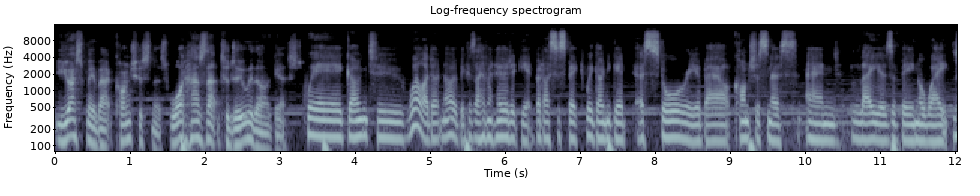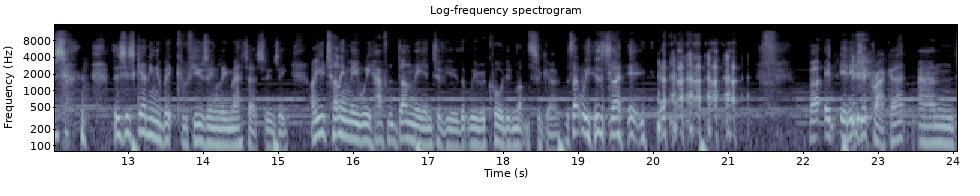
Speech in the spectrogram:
you asked me about consciousness. What has that to do with our guest? We're going to, well, I don't know because I haven't heard it yet, but I suspect we're going to get a story about consciousness and layers of being awake. this is getting a bit confusingly meta, Susie. Are you telling me we haven't done the interview that we recorded months ago? Is that what you're saying? But it, it is a cracker, and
